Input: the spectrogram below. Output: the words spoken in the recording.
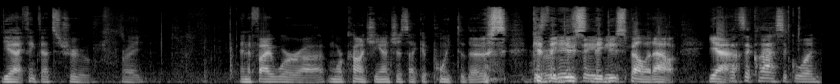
Yeah, I think that's true. Right. And if I were uh, more conscientious, I could point to those because they do is, they do spell it out. Yeah, That's a classic one.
